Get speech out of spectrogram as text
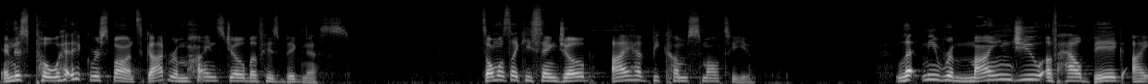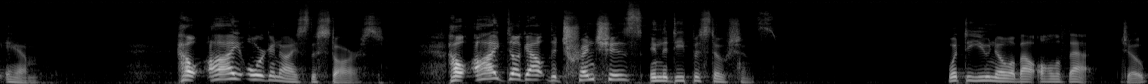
In this poetic response, God reminds Job of his bigness. It's almost like he's saying, Job, I have become small to you. Let me remind you of how big I am how I organized the stars, how I dug out the trenches in the deepest oceans. What do you know about all of that, Job?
